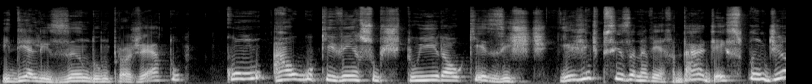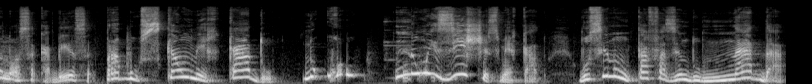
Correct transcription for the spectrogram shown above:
idealizando um projeto como algo que venha substituir ao que existe. E a gente precisa, na verdade, é expandir a nossa cabeça para buscar um mercado no qual não existe esse mercado. Você não está fazendo nada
